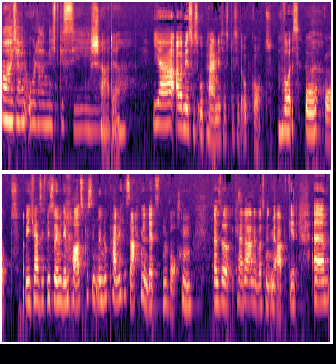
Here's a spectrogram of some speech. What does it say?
Oh, ich habe ihn urlang nicht gesehen. Schade. Ja, aber mir ist was Urpeinliches passiert. Oh Gott. Was? Oh Gott. Ich weiß nicht, wieso in dem Haus passieren mir nur peinliche Sachen in den letzten Wochen. Also keine Ahnung, was mit mir abgeht. Ähm,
